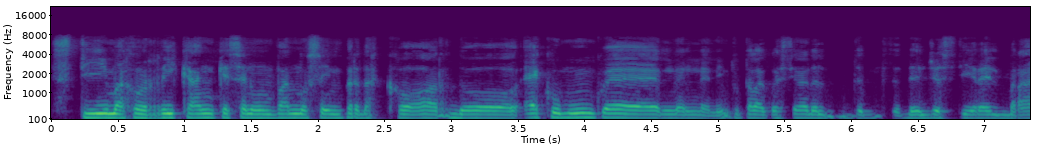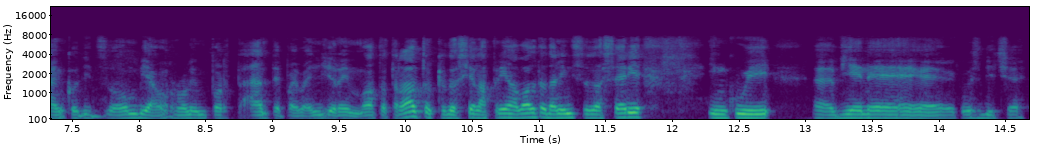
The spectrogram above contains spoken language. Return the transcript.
stima con Rick, anche se non vanno sempre d'accordo. È comunque nel- nel- in tutta la questione del, del- del gestire il branco di zombie, ha un ruolo importante, poi va in giro in moto. Tra l'altro, credo sia la prima volta dall'inizio della serie in cui eh, viene, come si dice,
